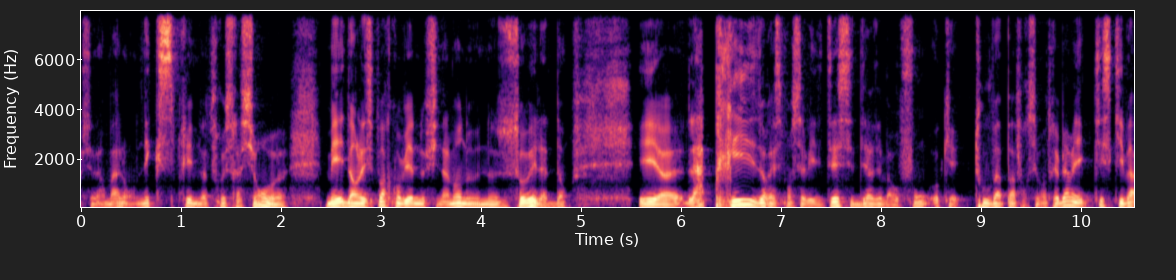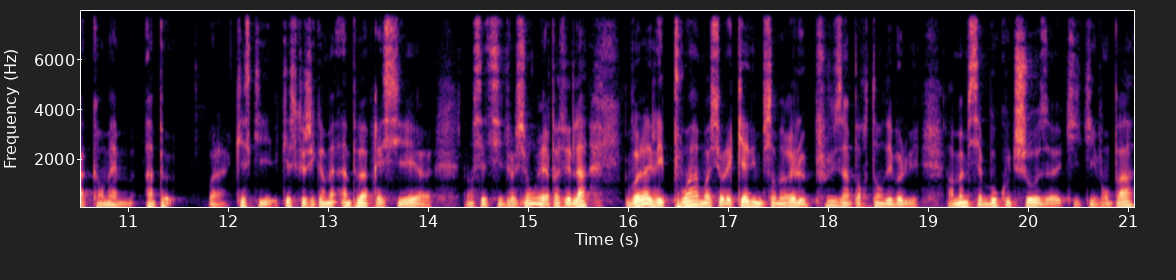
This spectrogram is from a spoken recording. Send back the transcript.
c'est normal, on exprime notre frustration, euh, mais dans l'espoir qu'on vienne finalement nous, sauver là-dedans. Et la prise de responsabilité, c'est de dire, bah, au fond, OK, tout ne va pas forcément très bien, mais qu'est-ce qui va quand même un peu? Voilà. Qu'est-ce, que j'ai quand même un peu apprécié euh, dans cette situation? Et à partir de là, voilà les points sur lesquels il me semblerait le plus important d'évoluer. Alors même s'il y a beaucoup de choses euh, qui ne vont pas,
